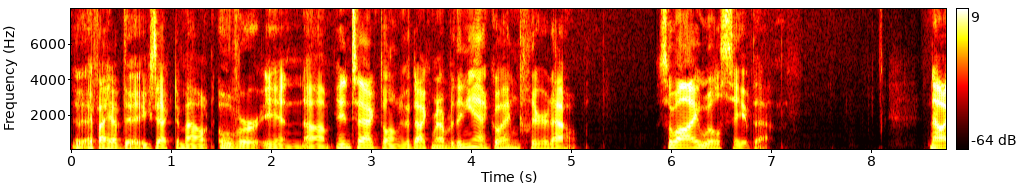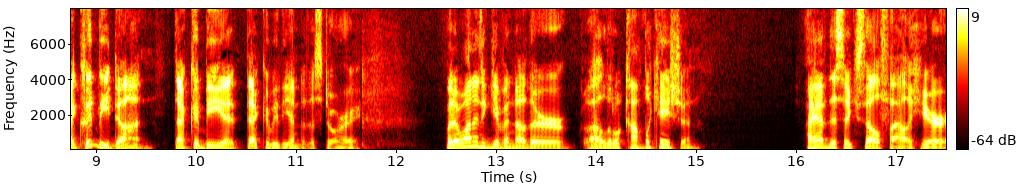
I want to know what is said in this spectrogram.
if I have the exact amount over in um, Intacct along with the document number, then yeah, go ahead and clear it out. So I will save that. Now I could be done. That could be it. That could be the end of the story. But I wanted to give another uh, little complication. I have this Excel file here.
